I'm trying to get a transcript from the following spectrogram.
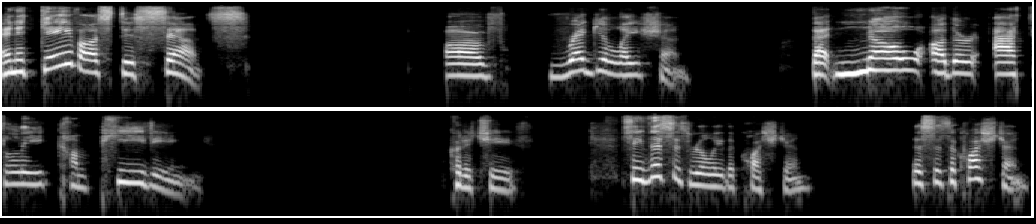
And it gave us this sense of regulation that no other athlete competing could achieve. See, this is really the question. This is the question.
